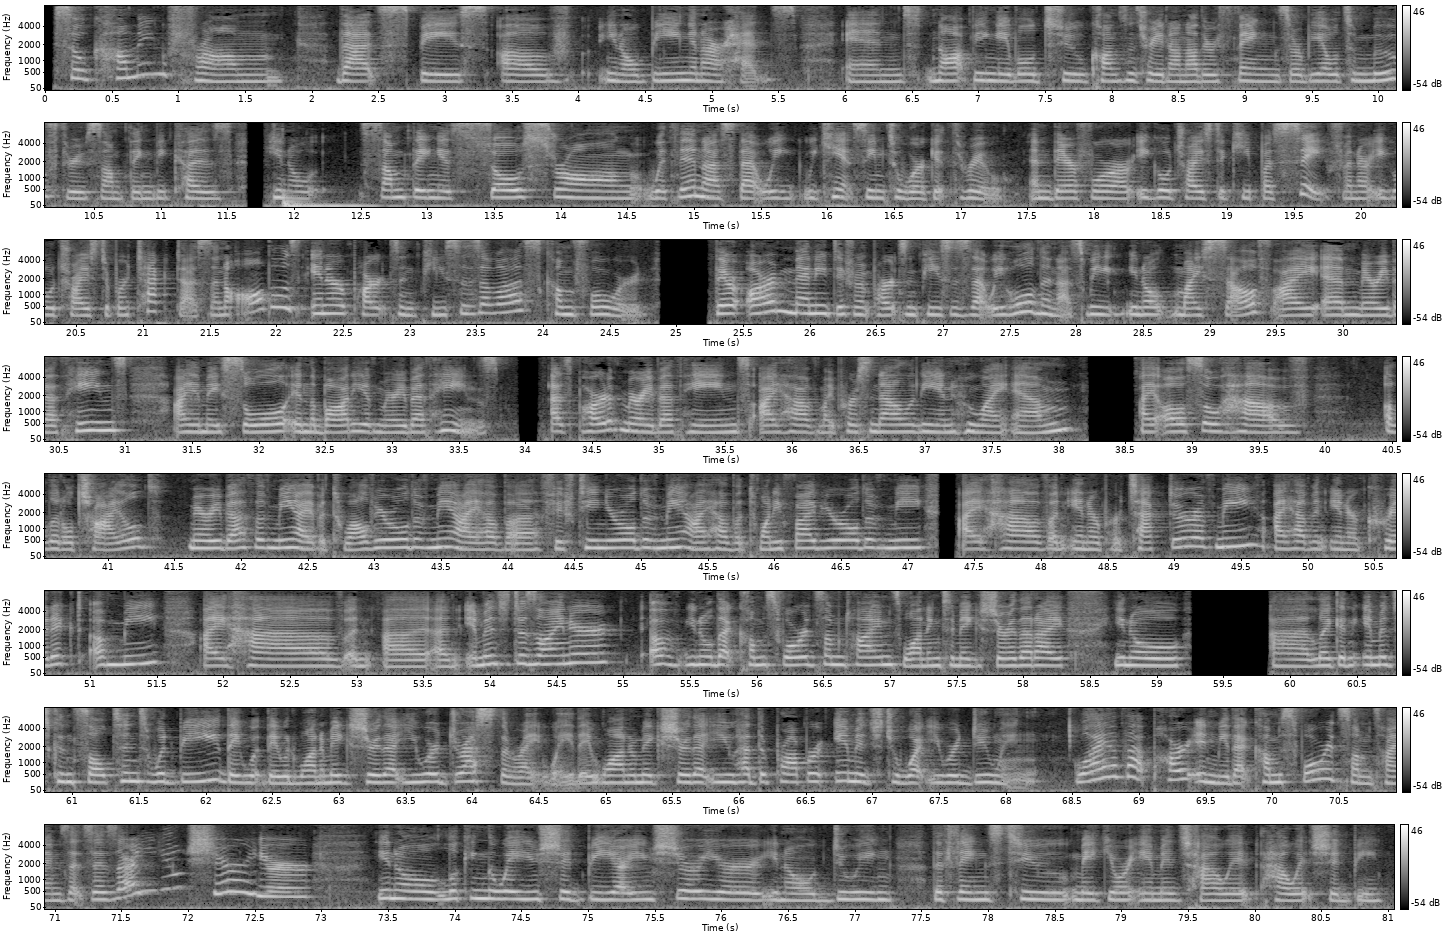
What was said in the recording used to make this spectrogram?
So coming from that space of, you know, being in our heads and not being able to concentrate on other things or be able to move through something because, you know, something is so strong within us that we, we can't seem to work it through. And therefore, our ego tries to keep us safe and our ego tries to protect us. And all those inner parts and pieces of us come forward. There are many different parts and pieces that we hold in us. We, you know, myself, I am Mary Beth Haynes. I am a soul in the body of Mary Beth Haynes. As part of Mary Beth Haynes, I have my personality and who I am. I also have a little child Mary Beth of me. I have a 12 year old of me. I have a 15 year old of me. I have a 25 year old of me. I have an inner protector of me. I have an inner critic of me. I have an, uh, an image designer of, you know, that comes forward sometimes wanting to make sure that I, you know, uh, like an image consultant would be they would they would want to make sure that you were dressed the right way they want to make sure that you had the proper image to what you were doing well, I have that part in me that comes forward sometimes that says, Are you sure you're, you know, looking the way you should be? Are you sure you're, you know, doing the things to make your image how it how it should be?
